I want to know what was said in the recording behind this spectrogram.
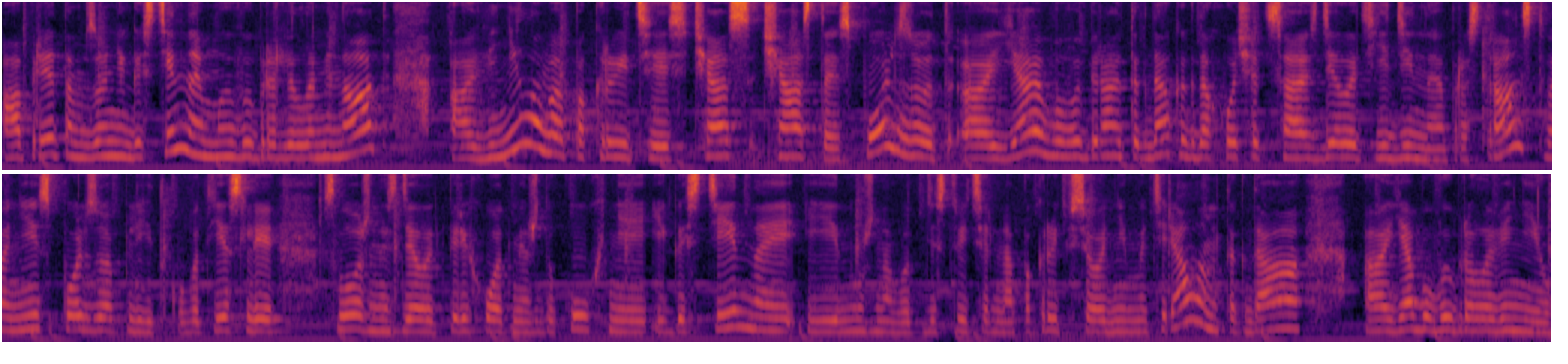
А при этом в зоне гостиной мы выбрали ламинат. А виниловое покрытие сейчас часто используют. А Я его выбираю тогда, когда хочется сделать единое пространство, не используя плитку. Вот если сложно сделать переход между кухней и гостиной, и нужно вот действительно покрыть все одним материалом, тогда а, я бы выбрала винил.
